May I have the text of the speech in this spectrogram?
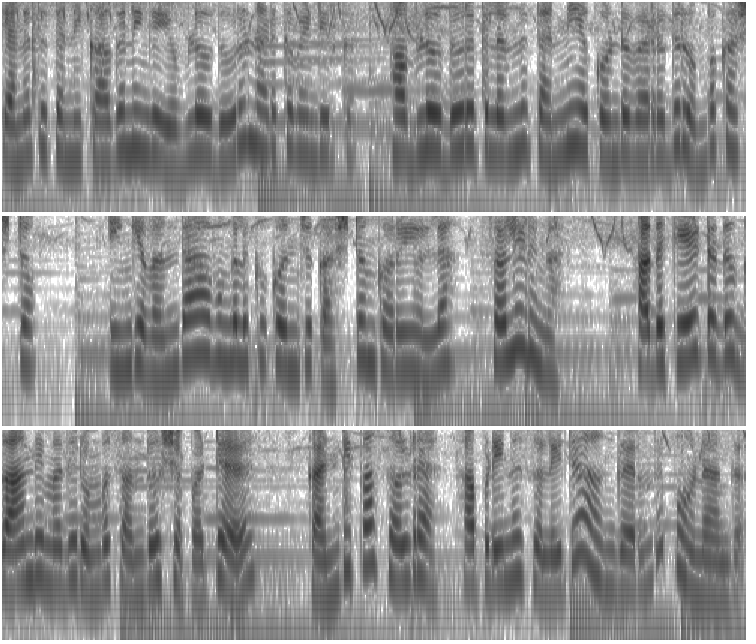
கிணத்து தண்ணிக்காக நீங்க எவ்வளவு தூரம் நடக்க வேண்டியிருக்கு? அவ்வளவு தூரத்துல இருந்து தண்ணியை கொண்டு வர்றது ரொம்ப கஷ்டம். இங்க வந்தா அவங்களுக்கு கொஞ்சம் கஷ்டம் குறையும்ல? சொல்லிடுங்க. அதை கேட்டதும் காந்திமதி ரொம்ப சந்தோஷப்பட்டு கண்டிப்பா சொல்றேன் அப்படின்னு சொல்லிட்டு அங்க இருந்து போனாங்க.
